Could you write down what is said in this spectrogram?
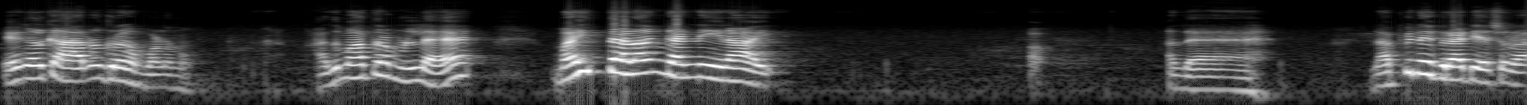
எங்களுக்கு அனுகிரகம் பண்ணணும். அது மாத்திரம் இல்லை மைத்தளங்கண்ணீராய் அந்த நப்பினை பிராட்டியை சொல்கிறா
